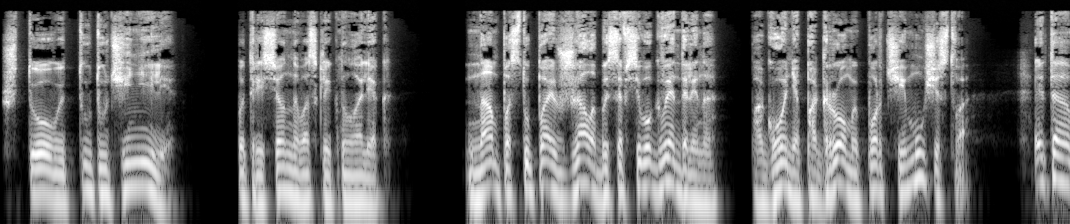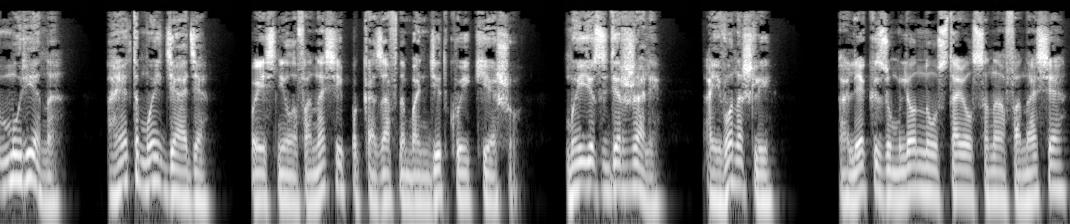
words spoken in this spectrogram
«Что вы тут учинили?» – потрясенно воскликнул Олег. «Нам поступают жалобы со всего Гвендолина. Погоня, погромы, порча имущества. Это Мурена, а это мой дядя», – пояснил Афанасий, показав на бандитку и Кешу. «Мы ее задержали, а его нашли». Олег изумленно уставился на Афанасия,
